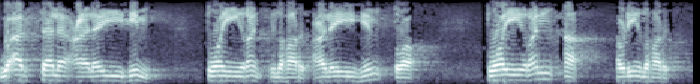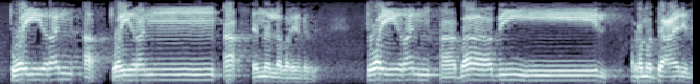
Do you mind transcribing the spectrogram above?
وأرسل عليهم طيرا يظهر عليهم طو طيرا أ أولي يظهر طيرا أ طيرا أ إن الله بريان طيرا أبابيل. رمضان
